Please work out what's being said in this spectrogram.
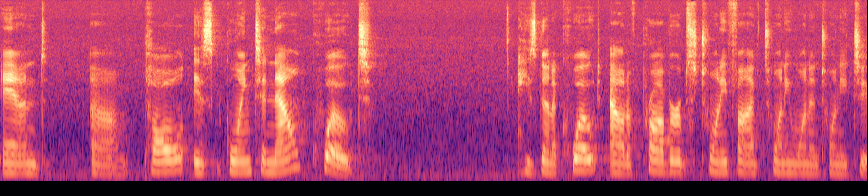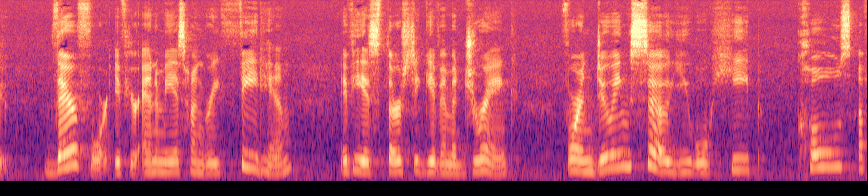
and um, Paul is going to now quote, he's going to quote out of Proverbs 25, 21, and 22. Therefore, if your enemy is hungry, feed him. If he is thirsty, give him a drink. For in doing so, you will heap coals of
